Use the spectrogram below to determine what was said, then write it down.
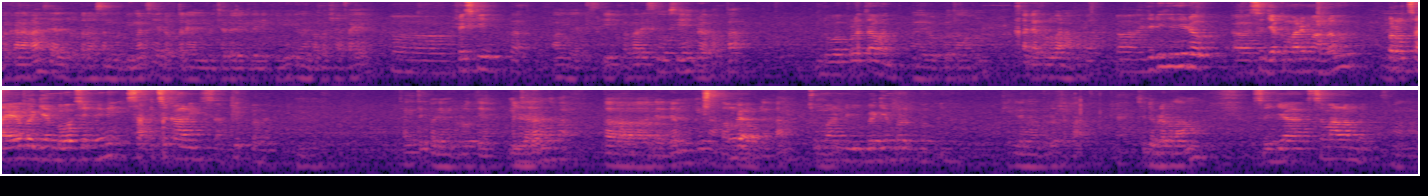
perkenalkan saya Dr. Hasan Budiman, saya dokter yang berjaga di klinik ini dengan Bapak siapa ya? Eh, Rizky, Pak. Oh iya, Rizky. Bapak Rizky usianya berapa Pak? 20 tahun. Oh, iya, 20 tahun. Ada keluhan apa Pak? Eh, jadi gini dok, eh, sejak kemarin malam perut saya bagian bawah sini ini sakit sekali, sakit banget. Hmm. Sakit di bagian perut ya? Menjalar nggak Pak? Ke dada mungkin atau Enggak. ke belakang? Cuma Hmm. di bagian perut. Sakit di bagian perut ya Pak? Ya. Sudah berapa lama? Sejak semalam dok. Semalam.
